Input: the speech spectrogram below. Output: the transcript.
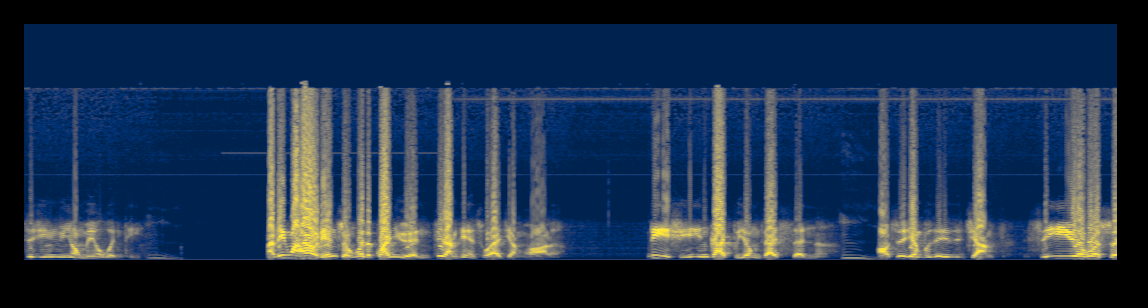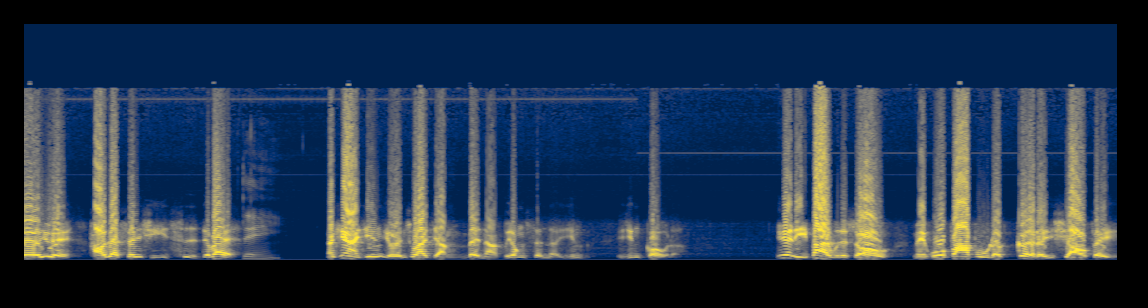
资金运用没有问题，嗯，那另外还有联准会的官员这两天也出来讲话了，利息应该不用再升了，嗯，啊，之前不是一直讲十一月或十二月还要再升息一次，对不对？对，那现在已经有人出来讲，闷啊，不用升了，已经已经够了。因为礼拜五的时候，美国发布了个人消费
